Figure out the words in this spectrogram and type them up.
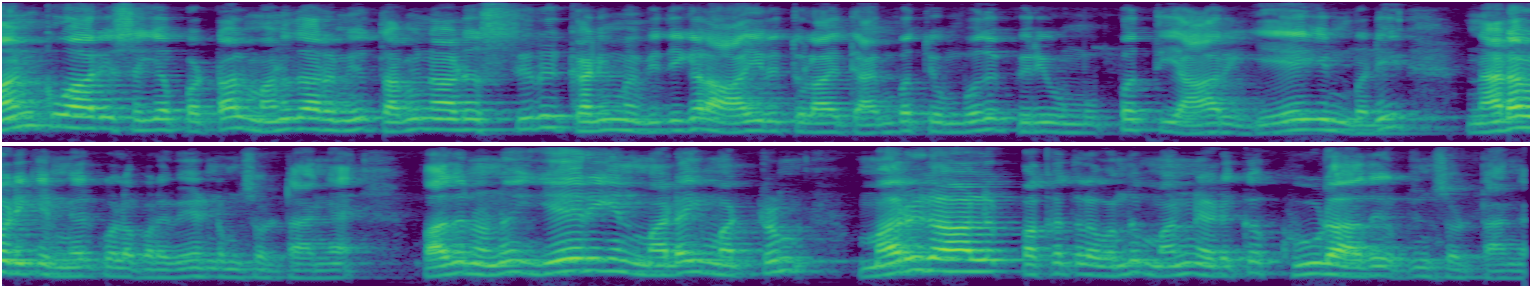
மண் குவாரி செய்யப்பட்டால் மனுதாரர் மீது தமிழ்நாடு சிறு கனிம விதிகள் ஆயிரத்தி தொள்ளாயிரத்தி ஐம்பத்தி ஒம்பது பிரிவு முப்பத்தி ஆறு ஏயின்படி நடவடிக்கை மேற்கொள்ளப்பட வேண்டும் சொல்லிட்டாங்க. பதினொன்று ஏரியின் மடை மற்றும் மறுகால் பக்கத்தில் வந்து மண் எடுக்கக்கூடாது அப்படின்னு சொல்லிட்டாங்க.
